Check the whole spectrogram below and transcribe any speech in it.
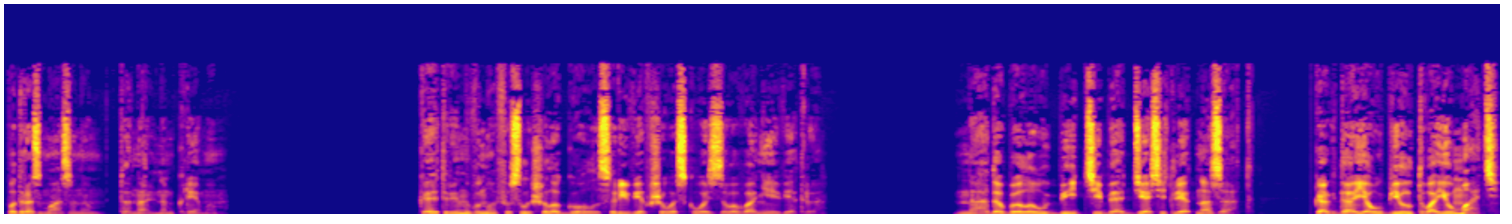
под размазанным тональным кремом. Кэтрин вновь услышала голос, ревевшего сквозь завывание ветра. «Надо было убить тебя десять лет назад, когда я убил твою мать!»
